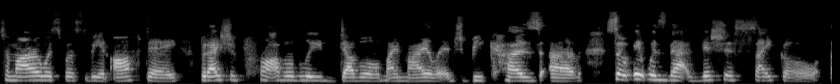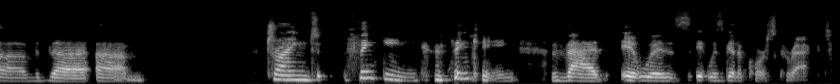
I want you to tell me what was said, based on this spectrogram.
Tomorrow was supposed to be an off day, but I should probably double my mileage because of. So it was that vicious cycle of the um, trying to thinking, thinking that it was it was going to course correct.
